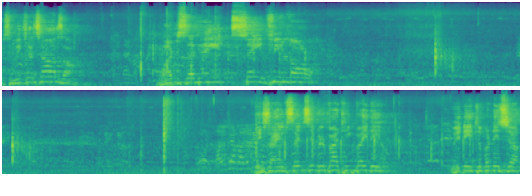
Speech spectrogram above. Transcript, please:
It's a chance. Once again, same field goal. Time sensible batting by them. We need the Vinith Manishan.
